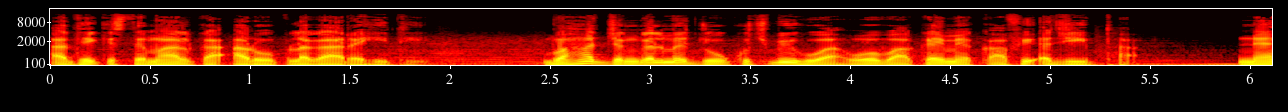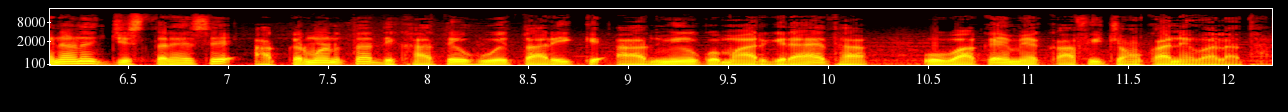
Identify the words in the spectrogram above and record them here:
अधिक इस्तेमाल का आरोप लगा रही थी। वहाँ जंगल में जो कुछ भी हुआ, वो वाकई में काफ़ी अजीब था। नैना ने जिस तरह से आक्रमणता दिखाते हुए तारीख के आदमियों को मार गिराया था, वो वाकई में काफ़ी चौंकाने वाला था।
